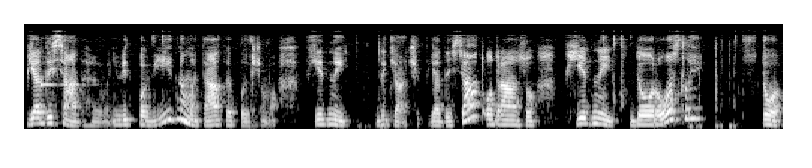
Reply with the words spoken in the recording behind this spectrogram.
50 гривень. Відповідно, ми так і пишемо. Вхідний дитячий 50, одразу вхідний дорослий 100.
